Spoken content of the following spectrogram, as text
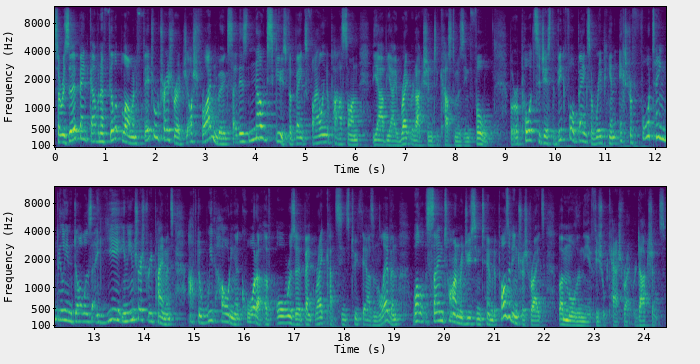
So Reserve Bank Governor Philip Lowe and Federal Treasurer Josh Frydenberg say there's no excuse for banks failing to pass on the RBA rate reduction to customers in full. But reports suggest the big four banks are reaping an extra $14 billion a year in interest repayments after withholding a quarter of all Reserve Bank rate cuts since 2011, while at the same time reducing term deposit interest rates by more than the official cash rate reductions.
